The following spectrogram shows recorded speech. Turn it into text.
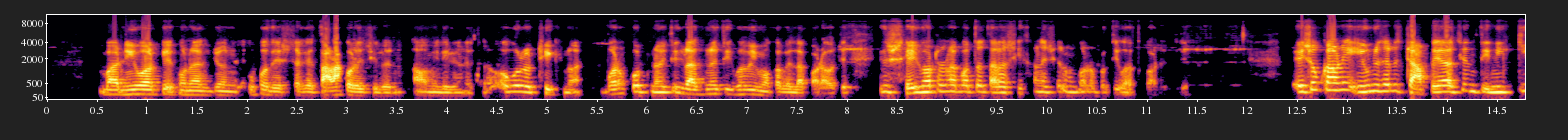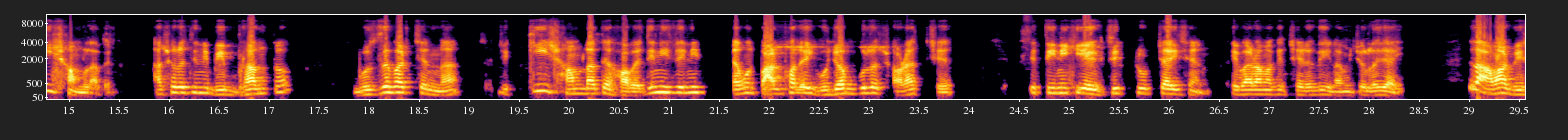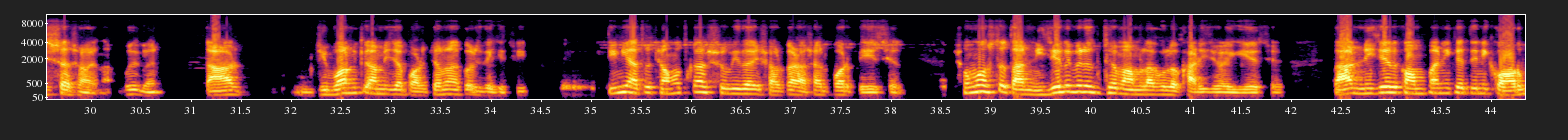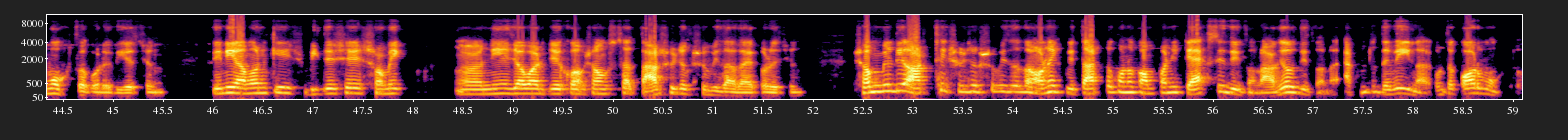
বা নিউ ইয়র্কে কোনো একজন উপদেষ্টাকে তাড়া করেছিলেন আওয়ামী লীগের নেতা, ওগুলো ঠিক নয়। বরং কূটনৈতিক রাজনৈতিক ভাবেই মোকাবেলা করা উচিত। কিন্তু সেই ঘটনার পর তো তারা সেখানে সেরকম কোনো প্রতিবাদ করেনি এইসব কারণে ইউনিসেফের চাপে আছেন তিনি কি সামলাবেন? আসলে তিনি বিভ্রান্ত, বুঝতে পারছেন না যে কি সামলাতে হবে। তিনি তিনি এমন পার ফলে এই গুজবগুলো ছড়াচ্ছে তিনি কি এক্সিট ট্যুর চাইছেন? এবার আমাকে ছেড়ে দিন, আমি চলে যাই। আমার বিশ্বাস হয় না, বুঝলেন? তার জীবনকে আমি যা পর্যালোচনা করে দেখেছি, তিনি এত চমৎকার সুবিধায় সরকার আসার পর পেয়েছেন। সমস্ত তার নিজের বিরুদ্ধে মামলাগুলো খারিজ হয়ে গিয়েছে। তার নিজের কোম্পানিকে তিনি করমুক্ত করে দিয়েছেন। তিনি এমনকি বিদেশে শ্রমিক নিয়ে যাওয়ার যে সংস্থা, তার সুযোগ সুবিধা আদায় করেছেন। সব মিলিয়ে আর্থিক সুযোগ সুবিধা তো অনেক তার তো কোনো কোম্পানি ট্যাক্সই দিত না, আগেও দিত না, এখন তো দেবেই না, এখন তো করমুক্ত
